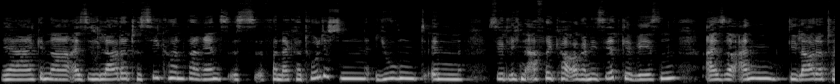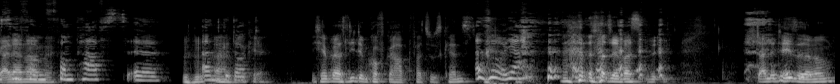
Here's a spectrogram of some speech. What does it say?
Ja, genau. Also die Laudato Si-Konferenz ist von der katholischen Jugend in südlichen Afrika organisiert gewesen, also an die Laudato Si vom, vom, Papst äh, mhm. angedockt. Ah, okay. Ich habe ja das Lied im Kopf gehabt, falls du es kennst. Ach so, ja. das war ja was. Steile These.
